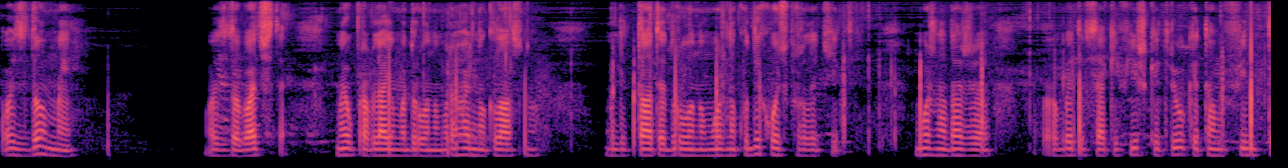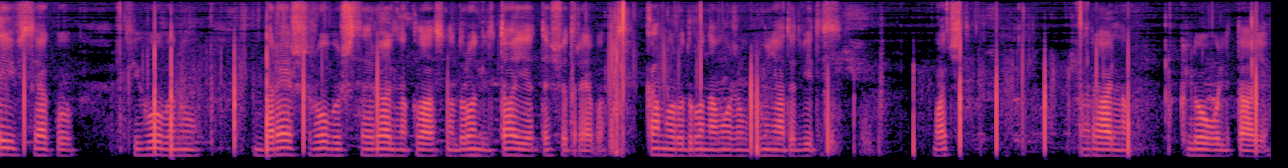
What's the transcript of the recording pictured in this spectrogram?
Ось до ми. Ось до, бачите? Ми управляємо дроном. Реально класно. Літати дроном, можна куди хоч пролетіти. Можна навіть робити всякі фішки, трюки, там фінти, всяку фіговину. Береш, робиш, це реально класно. Дрон літає те, що треба. Камеру дрона можемо поміняти, дивіться. Бачите? Реально кльово літає.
